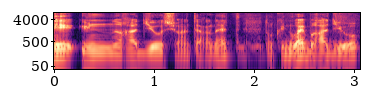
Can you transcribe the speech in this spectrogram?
et une radio sur Internet, donc une web radio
